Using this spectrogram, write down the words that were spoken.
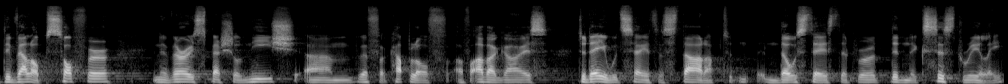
develop software, in a very special niche um, with a couple of, of other guys. Today, you would say it's a startup. To, in those days, that word didn't exist really.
